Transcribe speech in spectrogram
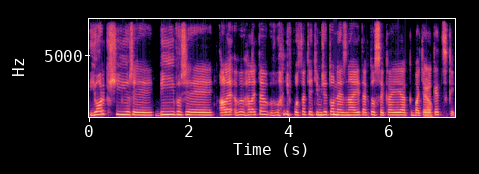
Yorkshire, bívři, ale helejte, oni v podstatě tím, že to neznají, tak to sekají jak baťa kecky.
